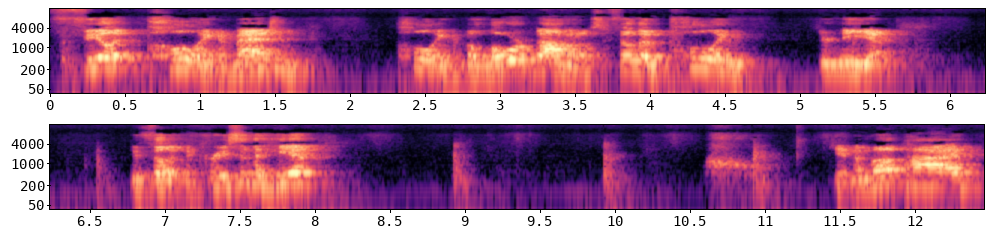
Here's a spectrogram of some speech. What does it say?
Feel it pulling. Imagine pulling the lower abdominals. Feel them pulling your knee up. You feel it in the crease of the hip. Getting them up high.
